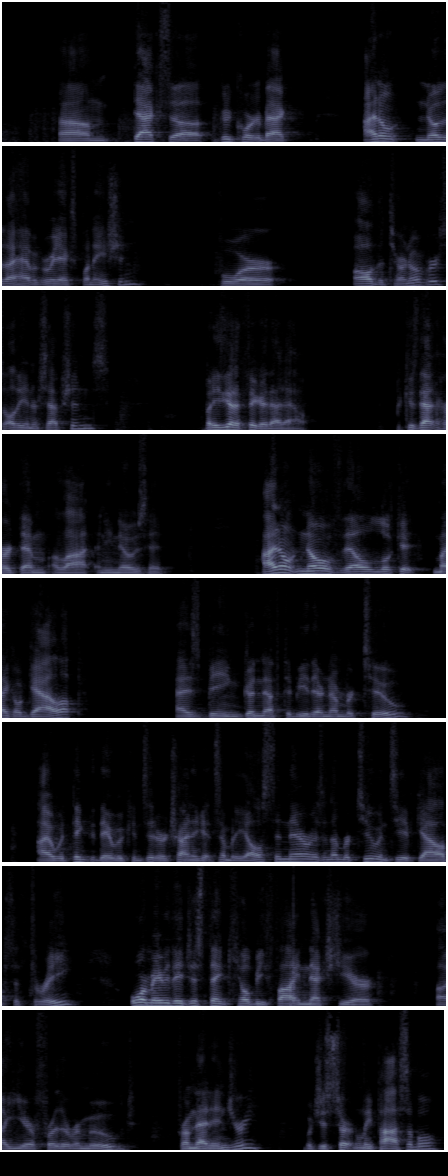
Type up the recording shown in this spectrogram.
Um, Dak's a good quarterback. I don't know that I have a great explanation for all the turnovers, all the interceptions, but he's got to figure that out because that hurt them a lot and he knows it. I don't know if they'll look at Michael Gallup as being good enough to be their number two. I would think that they would consider trying to get somebody else in there as a number two and see if Gallup's a three. Or maybe they just think he'll be fine next year, a year further removed from that injury, which is certainly possible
